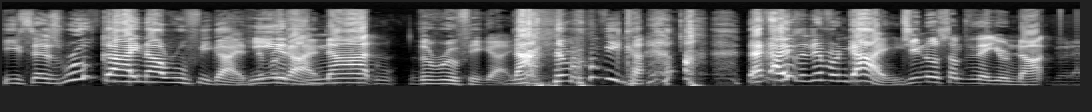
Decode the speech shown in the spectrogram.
He says roof guy, not roofie guy. He different is guy. not the roofie guy. Not the roofie guy. that guy's a different guy. Do you know something that you're not good at at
